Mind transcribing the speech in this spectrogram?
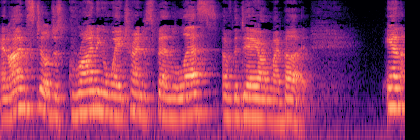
And I'm still just grinding away trying to spend less of the day on my butt. And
